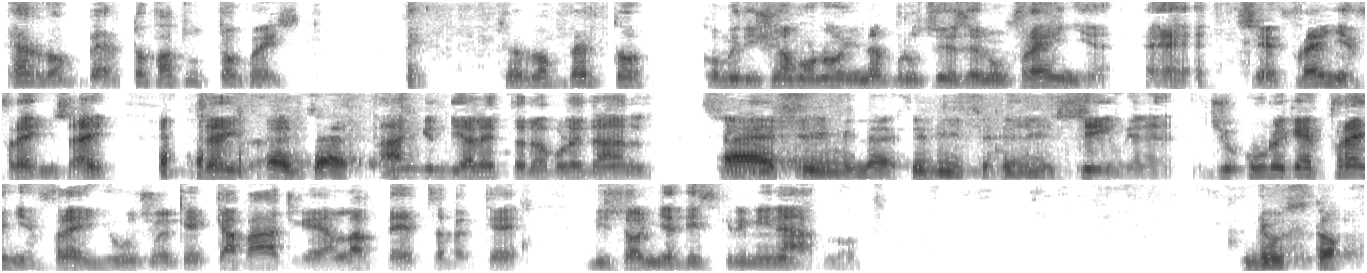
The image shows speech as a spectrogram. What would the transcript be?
e Roberto fa tutto questo. Eh, se Roberto, come diciamo noi in abruzzese, non fregne, eh, se fregne, è fregne, sai? sai eh, certo. Anche in dialetto napoletano si è dice, simile, si dice, si dice. simile. Uno che è fregna è fregna, uno che è capace, che è all'altezza perché bisogna discriminarlo. Giusto.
